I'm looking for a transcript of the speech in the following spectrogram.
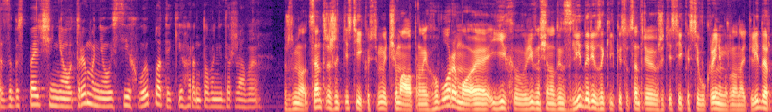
забезпечення отримання усіх виплат, які гарантовані державою. Зрозуміло, центри життєстійкості. Ми чимало про них говоримо. Е, Їх Рівненщина один з лідерів за кількістю центрів життєстійкості в Україні, можливо, навіть лідер.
